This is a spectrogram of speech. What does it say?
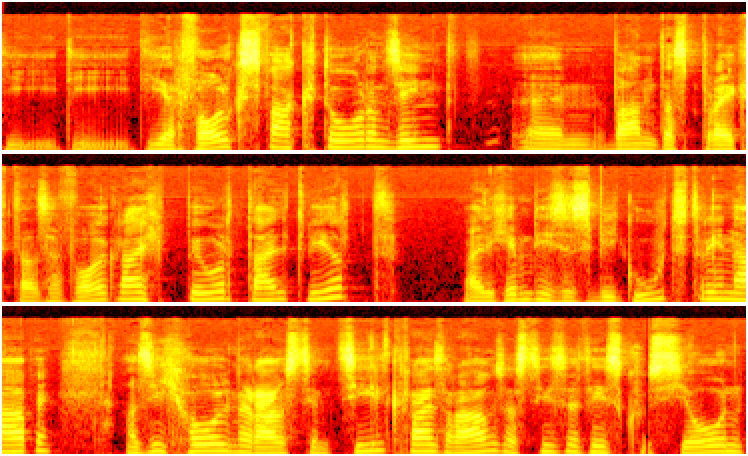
die, die, die Erfolgsfaktoren sind, ähm, wann das Projekt als erfolgreich beurteilt wird, weil ich eben dieses Wie gut drin habe. Also ich hole mir aus dem Zielkreis raus, aus dieser Diskussion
